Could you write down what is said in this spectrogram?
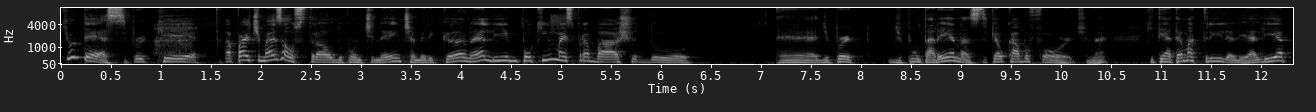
que o desce, porque a parte mais austral do continente americano é ali um pouquinho mais para baixo do é, de, Porto, de Punta Arenas, que é o Cabo Forte, né? Que tem até uma trilha ali. Ali é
